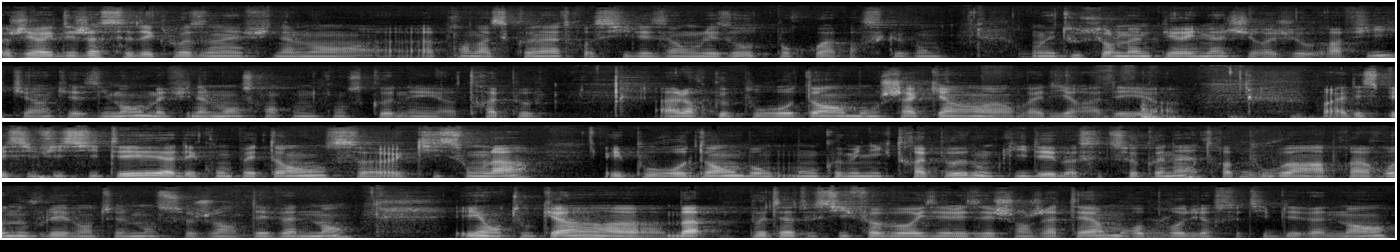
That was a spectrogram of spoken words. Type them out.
J'irais déjà c'est décloisonner finalement, euh, apprendre à se connaître aussi les uns ou les autres. Pourquoi? Parce que bon, on est tous sur le même périmètre, j'irais géographique, hein, quasiment, mais finalement on se rend compte qu'on se connaît très peu. Alors que pour autant, bon, chacun, on va dire, a des, des spécificités, a des compétences qui sont là. Et pour autant, bon, on communique très peu, donc l'idée, bah, c'est de se connaître, mm. pouvoir après renouveler éventuellement ce genre d'événement. Et en tout cas, euh, bah, peut-être aussi favoriser les échanges à terme, reproduire ce type d'événement,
